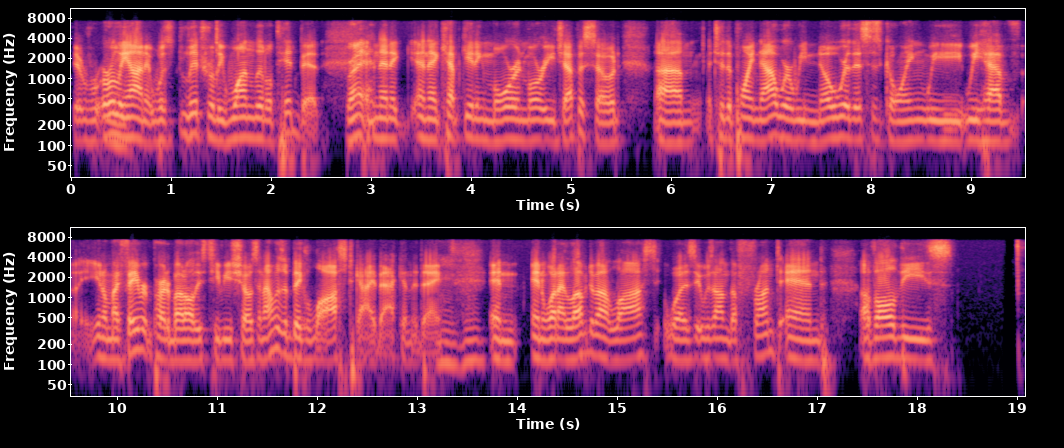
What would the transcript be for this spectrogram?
Early mm. on it was literally one little tidbit. Right. And then it and it kept getting more and more each episode um, to the point now where we know where this is going. We we have you know my favorite part about all these tv shows and i was a big lost guy back in the day. Mm-hmm. and and what i loved about lost was it was on the front end of all these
